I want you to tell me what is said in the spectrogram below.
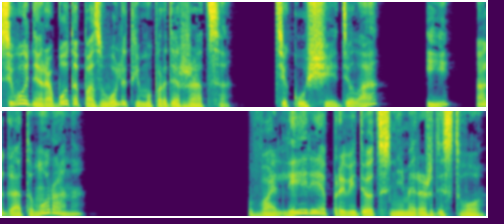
Сегодня работа позволит ему продержаться. Текущие дела и Агата Мурана. Валерия проведет с ними Рождество.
